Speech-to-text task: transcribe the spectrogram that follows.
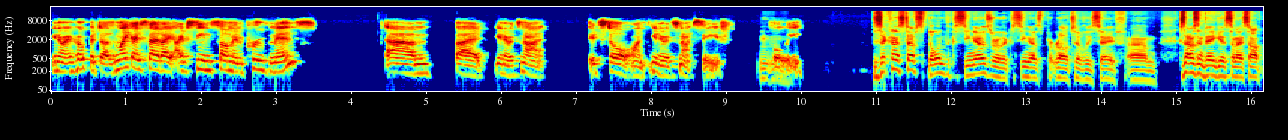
You know, I hope it does. And like I said, I, I've seen some improvements. Um, but you know, it's not it's still on, you know, it's not safe Mm-mm. fully. Does that kind of stuff spill into the casinos, or the casinos relatively safe? Because um, I was in Vegas and I saw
